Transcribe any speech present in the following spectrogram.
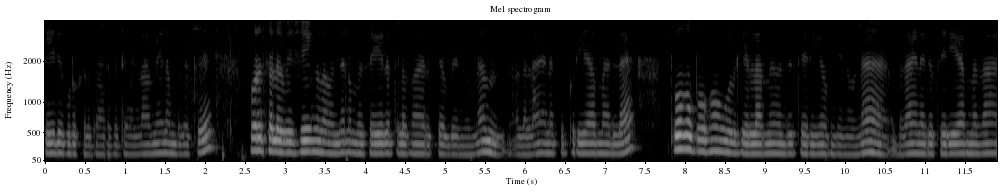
தேடி கொடுக்குறதா இருக்கட்டும் எல்லாமே நம்மளுக்கு ஒரு சில விஷயங்களை வந்து நம்ம செய்கிறதுல தான் இருக்குது அப்படின்னோடனே அதெல்லாம் எனக்கு புரியாமல் இல்லை. போக போக உங்களுக்கு எல்லாமே வந்து தெரியும் அப்படின்னோடனே அதெல்லாம் எனக்கு தெரியாமல் தான்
